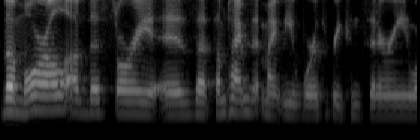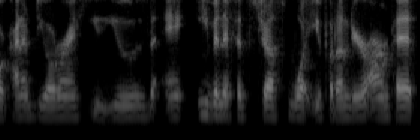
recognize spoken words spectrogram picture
the moral of this story is that sometimes it might be worth reconsidering what kind of deodorant you use, even if it's just what you put under your armpit.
